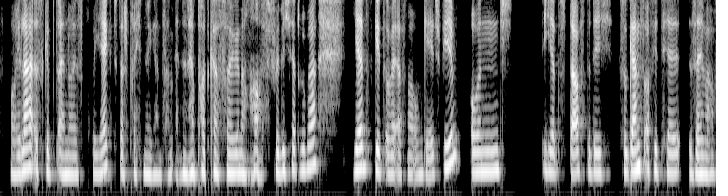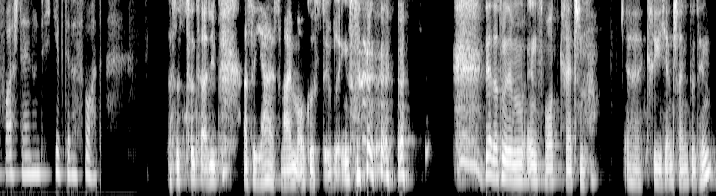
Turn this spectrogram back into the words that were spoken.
Spoiler, es gibt ein neues Projekt, da sprechen wir ganz am Ende der Podcast-Folge nochmal ausführlicher drüber. Jetzt geht es aber erstmal um Geldspiel. Und jetzt darfst du dich so ganz offiziell selber vorstellen und ich gebe dir das Wort. Das ist total lieb. Also ja, es war im August übrigens. ja, das mit dem ins Wort grätschen äh, kriege ich anscheinend gut hin.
